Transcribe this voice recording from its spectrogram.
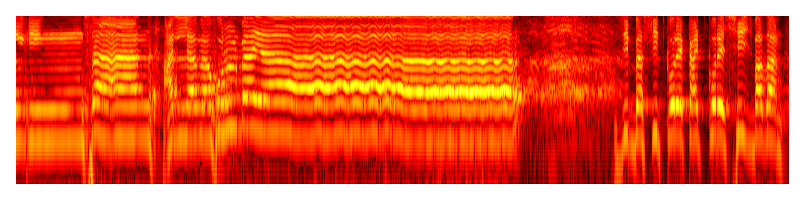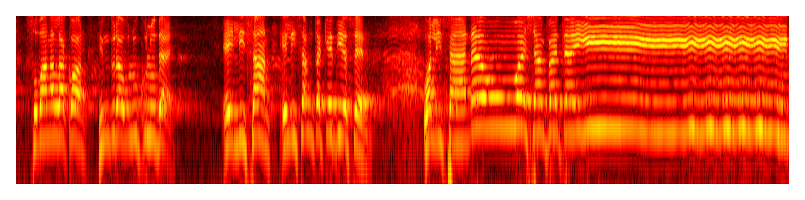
الإنسان علمه البيان জিব্বা শীত করে কাট করে শীষ বাজান সোবান আল্লাহ কন হিন্দুরা উলুকুলু দেয় এই লিসান এই লিসানটা কে দিয়েছেন ولسانا وشفتين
